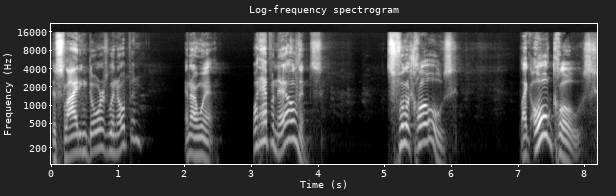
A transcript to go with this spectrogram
The sliding doors went open. And I went, What happened to Elden's? It's full of clothes, like old clothes.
